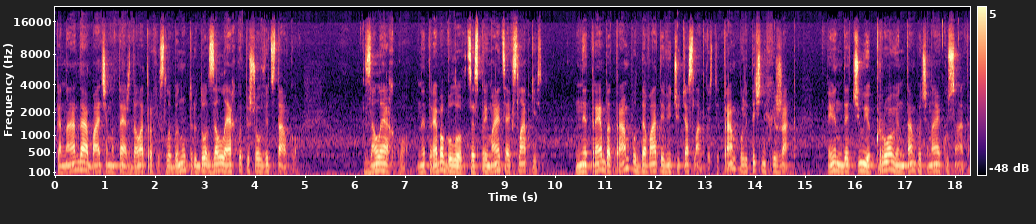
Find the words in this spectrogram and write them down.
Канада, бачимо, теж дала трохи слабину. Трюдо залегко пішов в відставку. Залегко. Не треба було. Це сприймається як слабкість. Не треба Трампу давати відчуття слабкості. Трамп політичний хижак. Він де чує кров, він там починає кусати.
